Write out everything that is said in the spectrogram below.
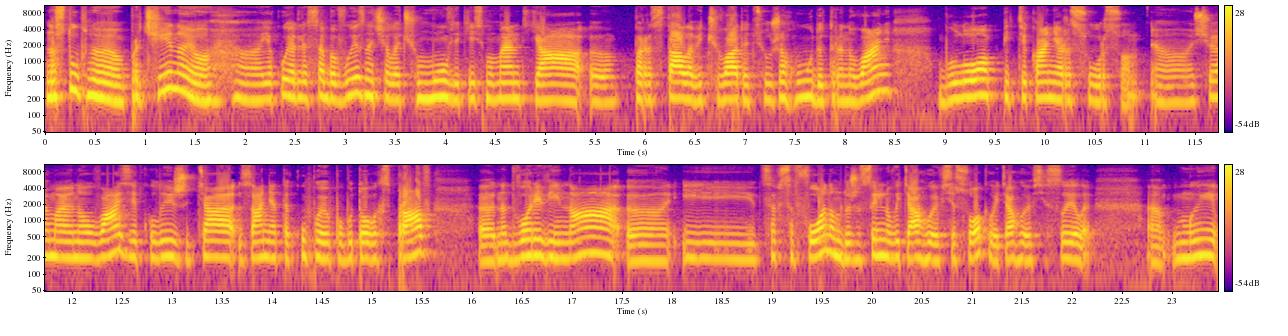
Наступною причиною, е, яку я для себе визначила, чому в якийсь момент я е, перестала відчувати цю жагу до тренувань, було підтікання ресурсу. Е, Що я маю на увазі, коли життя зайняте купою побутових справ, на дворі війна, е, і це все фоном дуже сильно витягує всі соки, витягує всі сили. Е, Ми,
